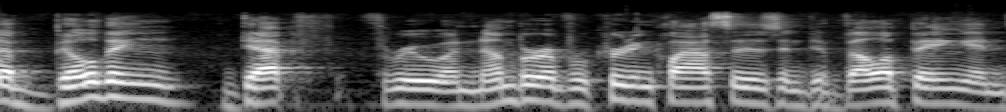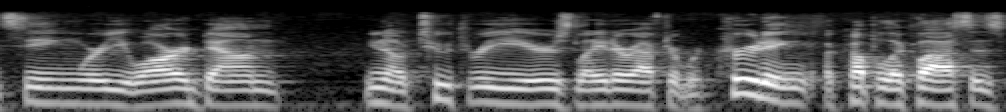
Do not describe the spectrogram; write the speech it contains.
of building depth through a number of recruiting classes and developing and seeing where you are down, you know, two, three years later after recruiting a couple of classes,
